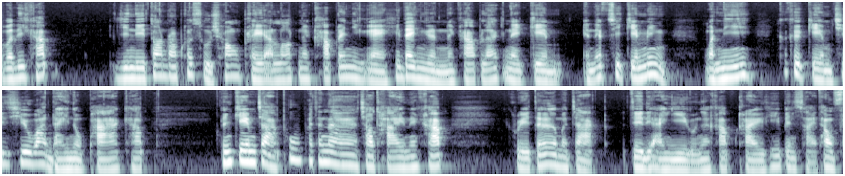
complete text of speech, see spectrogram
สวัสดีครับ ยินดีต้อนรับเข้าสู่ช่อง Play a lot นะครับเล่นยังไงให้ได้เงินนะครับ และในเกม NFC Gaming วันนี้ก็คือเกมที่ชื่อว่า Dino Park ครับ เป็นเกมจากผู้พัฒนาชาวไทยนะครับครีเอเตอร์มาจาก JDI U นะครับ ใครที่เป็นสายทำฟ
